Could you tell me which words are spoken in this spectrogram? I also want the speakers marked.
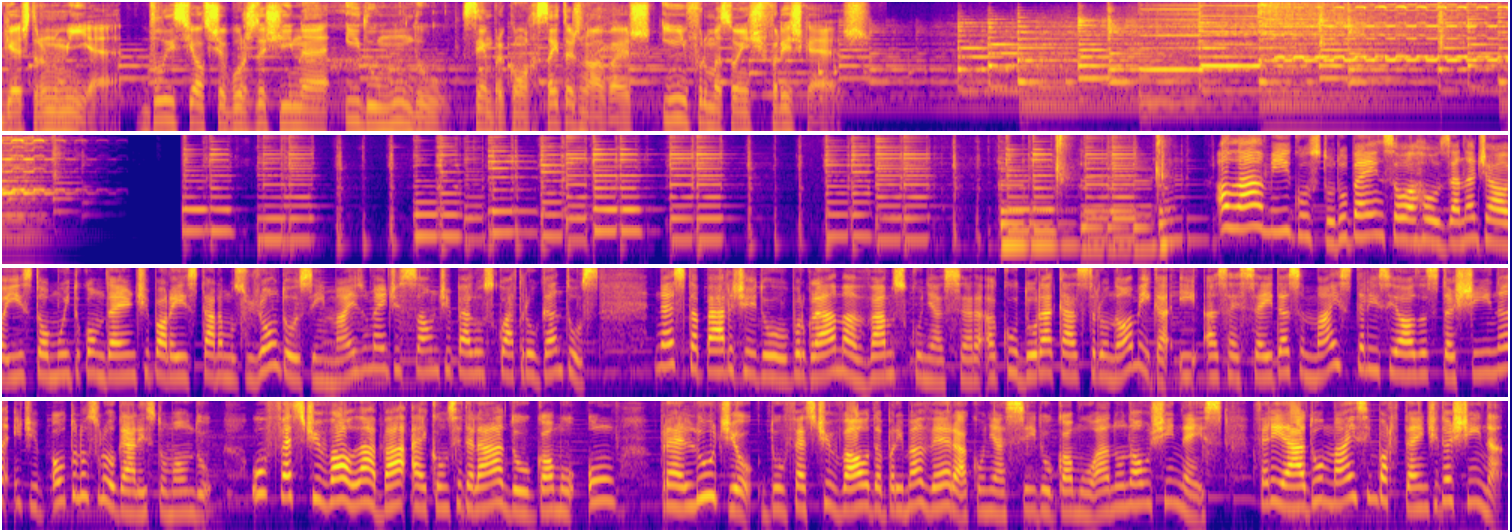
Speaker 1: Gastronomia. Deliciosos sabores da China e do mundo. Sempre com receitas novas e informações frescas.
Speaker 2: Amigos, tudo bem? Sou a Rosana Zhao e estou muito contente por estarmos juntos em mais uma edição de Pelos Quatro Cantos. Nesta parte do programa, vamos conhecer a cultura gastronômica e as receitas mais deliciosas da China e de outros lugares do mundo. O Festival Laba é considerado como um prelúdio do Festival da Primavera, conhecido como Ano Novo Chinês, feriado mais importante da China.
